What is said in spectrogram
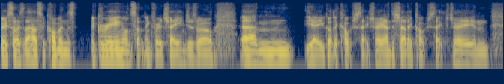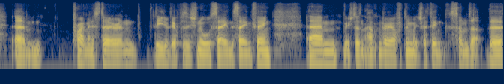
both sides of the house of commons agreeing on something for a change as well. Um yeah you've got the culture secretary and the shadow culture secretary and um prime minister and leader of the opposition all saying the same thing um which doesn't happen very often which i think sums up the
